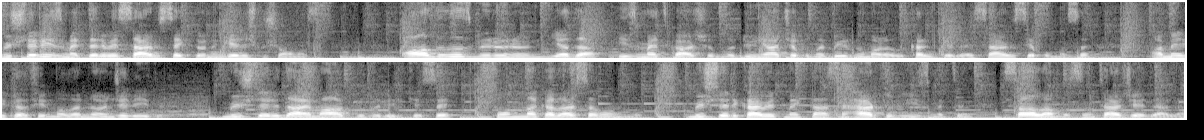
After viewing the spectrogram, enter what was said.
Müşteri hizmetleri ve servis sektörünün gelişmiş olması. Aldığınız bir ürün ya da hizmet karşılığında dünya çapında bir numaralı kalitede servis yapılması Amerika firmalarının önceliğidir. Müşteri daima haklıdır ilkesi sonuna kadar savunulur. Müşteri kaybetmektense her türlü hizmetin sağlanmasını tercih ederler.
